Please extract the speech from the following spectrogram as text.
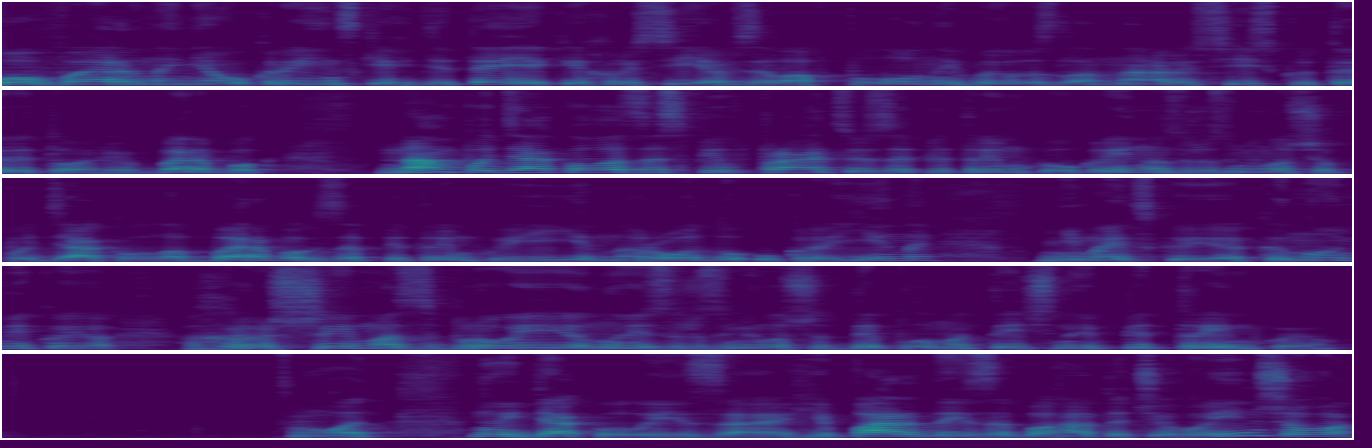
повернення українських дітей, яких Росія взяла в полон і вивезла на російську територію. Бербок нам подякувала за співпрацю за підтримку України. Зрозуміло, що подякувала Бербок за підтримку її народу України, німецькою економікою, грошима, зброєю. Ну і зрозуміло, що дипломатичною підтримкою. От. Ну і дякували і за гепарди, і за багато чого іншого.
